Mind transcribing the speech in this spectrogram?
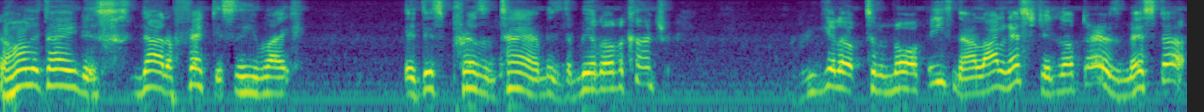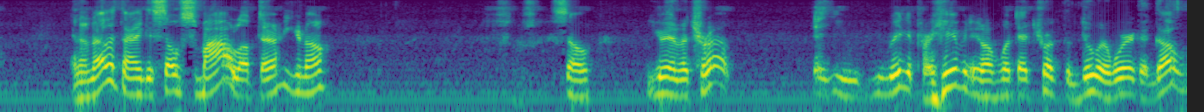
The only thing that's not affected seems like at this present time is the middle of the country. If you get up to the northeast now, a lot of that shit up there is messed up. And another thing, it's so small up there, you know. So you're in a truck and you, you really prohibited on what that truck could do and where it could go.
